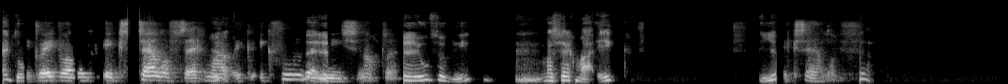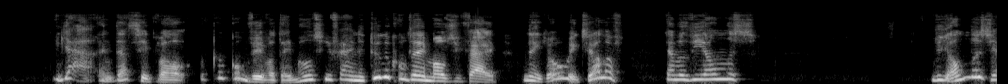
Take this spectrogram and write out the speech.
Jij toch? ik weet wel dat ik zelf zeg, maar ik, ik voel het niet, snapte? Nee, hoeft ook niet. Maar zeg maar, ik. Ikzelf. Ja, en dat zit wel. Er komt weer wat emotie vrij. Natuurlijk komt er emotie vrij. Dan denk je, oh, ik zelf. Ja, maar wie anders? Wie anders? Ja,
